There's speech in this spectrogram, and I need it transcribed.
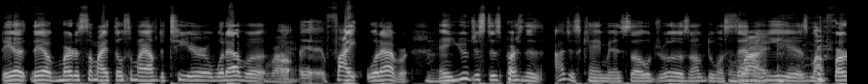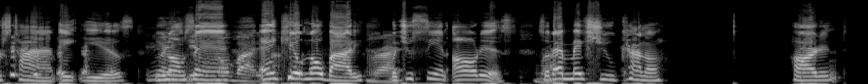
They'll they'll murder somebody, throw somebody off the tier or whatever, uh, Right. uh, fight whatever. Mhm. And you just this person that I just came in and sold drugs. I'm doing seven Right. years, my first time, eight years. You, know what I'm saying? Nobody. Ain't killed nobody, Right. but you seeing all this. So Right. that makes you kind of hardened.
